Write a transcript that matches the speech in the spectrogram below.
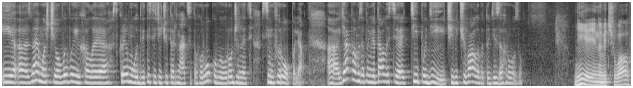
І е, знаємо, що ви виїхали з Криму 2014 року. Ви уродженець Сімферополя. Е, як вам запам'яталися ті події? Чи відчували ви тоді загрозу? Ні, я її не відчував.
